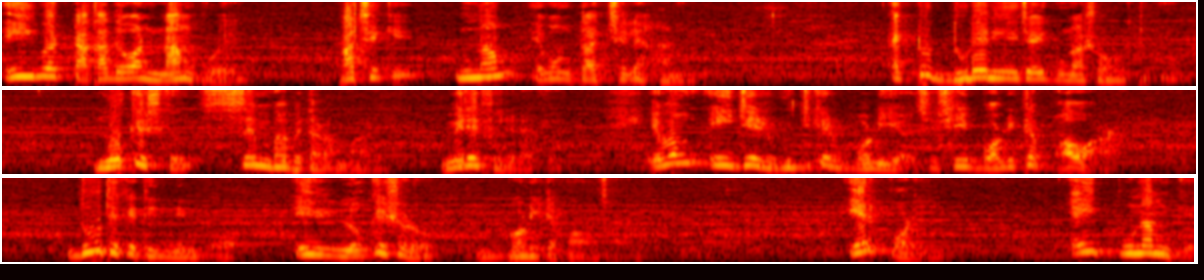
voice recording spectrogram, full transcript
এইবার টাকা দেওয়ার নাম করে আছে কি পুনাম এবং তার ছেলে হানি। একটু দূরে নিয়ে যায় গুনা শহর থেকে। লোকেশকেও সেমভাবে তারা মারে, মেরে ফেলে রাখে। এবং এই যে ঋতিকের বডি আছে, সেই বডিটা পাওয়ার দু থেকে তিন দিন পর এই লোকেশেরও বডিটা পাওয়া যায়। এরপরে এই পুনামকে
